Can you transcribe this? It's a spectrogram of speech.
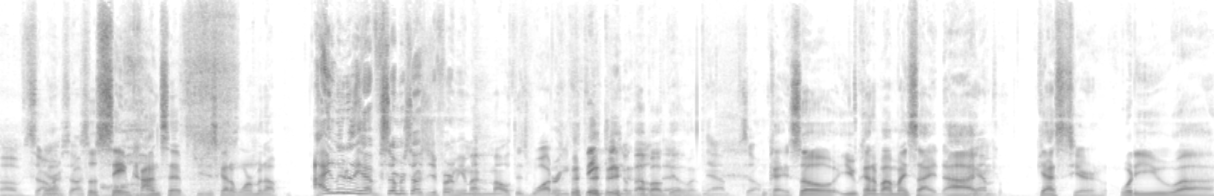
of summer Yeah. sausage. So same concept. You just got to warm it up. I literally have summer sausage in front of me, and my mouth is watering thinking about, About the other one. Yeah. So Okay, so you kind of on my side. Uh, I am. Guests here. What do you? Uh,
